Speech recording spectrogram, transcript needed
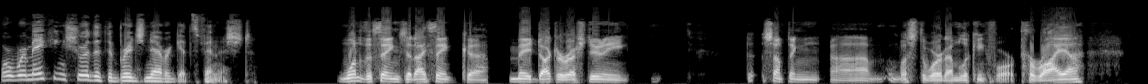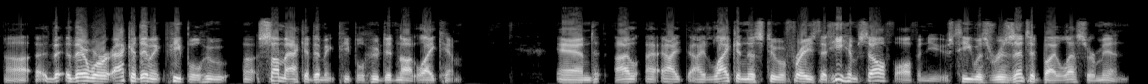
or we're making sure that the bridge never gets finished. One of the things that I think uh, made Dr. Rushdoony something, um, what's the word I'm looking for? Pariah. Uh, th- there were academic people who, uh, some academic people who did not like him. And I, I, I liken this to a phrase that he himself often used. He was resented by lesser men.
